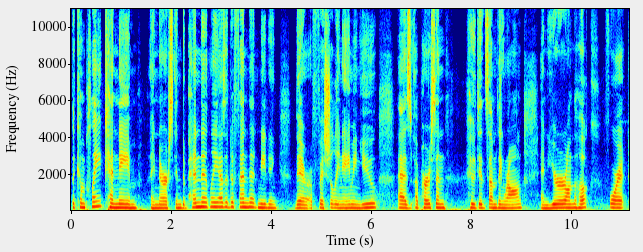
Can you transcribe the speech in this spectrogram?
the complaint can name a nurse independently as a defendant, meaning they're officially naming you as a person who did something wrong and you're on the hook for it,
